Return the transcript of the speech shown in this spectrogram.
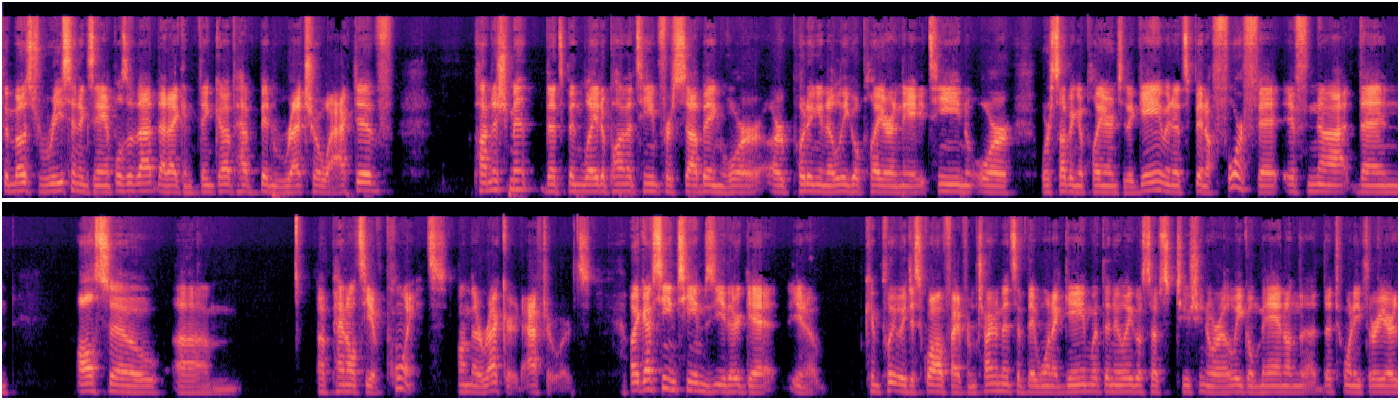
the most recent examples of that that I can think of have been retroactive punishment that's been laid upon a team for subbing or or putting an illegal player in the 18 or or subbing a player into the game and it's been a forfeit if not then also um, a penalty of points on their record afterwards. Like i've seen teams either get you know completely disqualified from tournaments if they won a game with an illegal substitution or illegal man on the, the 23 or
